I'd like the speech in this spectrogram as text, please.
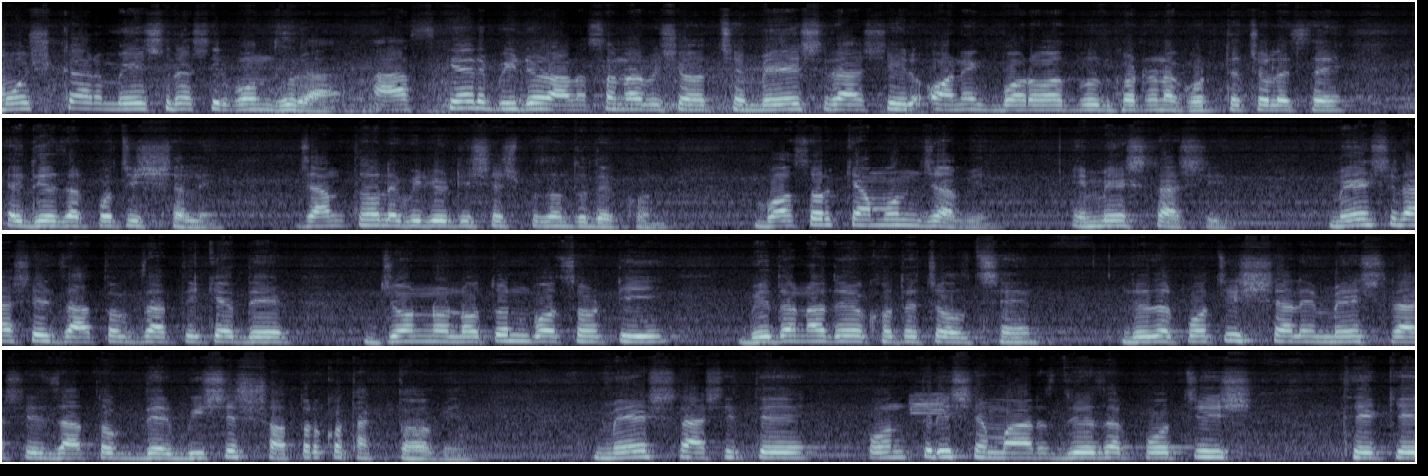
নমস্কার, মেষ রাশির বন্ধুরা। আজকের ভিডিওর আলোচনার বিষয় হচ্ছে, মেষ রাশির অনেক বড় অদ্ভুত ঘটনা ঘটতে চলেছে এই দুই হাজার পঁচিশ সালে। জানতে হলে ভিডিওটি শেষ পর্যন্ত দেখুন। বছর কেমন যাবে এই মেষ রাশি? মেষ রাশির জাতক জাতিকাদের জন্য নতুন বছরটি বেদনাদায়ক হতে চলছে। দু হাজার পঁচিশ সালে মেষ রাশির জাতকদের বিশেষ সতর্ক থাকতে হবে। মেষ রাশিতে উনত্রিশে মার্চ দুই হাজার পঁচিশ থেকে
